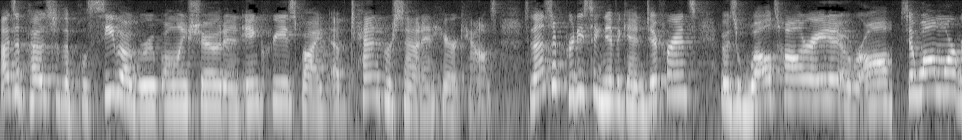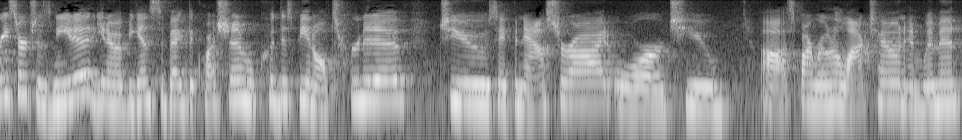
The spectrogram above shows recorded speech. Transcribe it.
as opposed to the placebo group only showed an increase by of 10% in hair counts. So that's a pretty significant difference. It was well tolerated overall. So while more research is needed, you know, it begins to beg the question, well, could this be an alternative to say finasteride or to uh, spironolactone in women?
